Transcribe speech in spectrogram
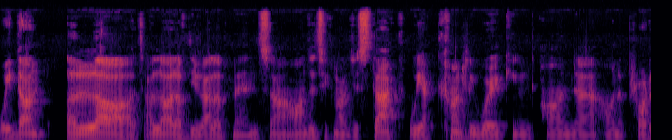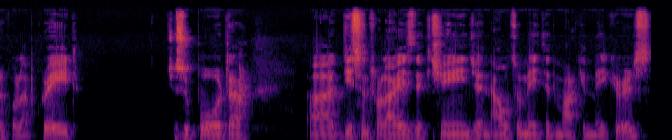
we've done a lot, a lot of developments uh, on the technology stack. We are currently working on uh, on a protocol upgrade to support uh, uh, decentralized exchange and automated market makers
